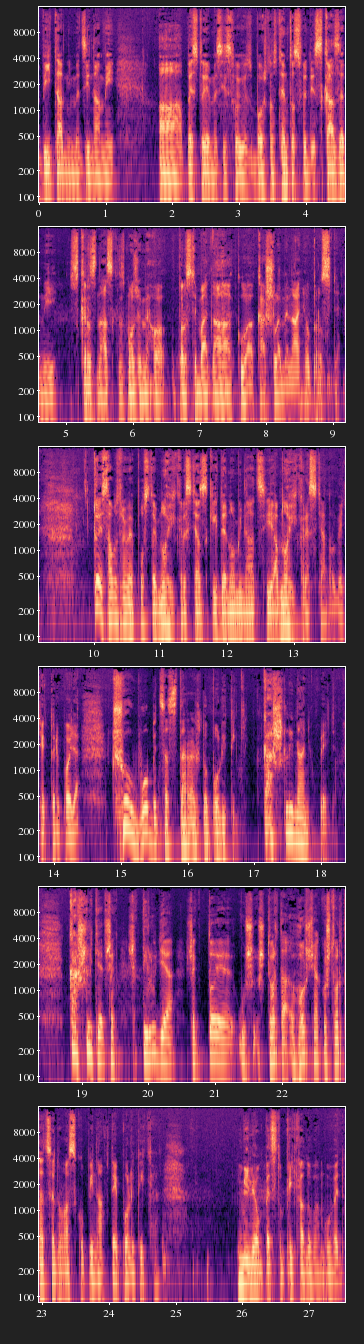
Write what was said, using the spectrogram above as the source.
vítaný medzi nami a pestujeme si svoju zbožnosť. Tento svet je skazený, skrz nás, skrz môžeme ho proste mať na háku a kašleme na ňo proste. To je samozrejme postoj mnohých kresťanských denominácií a mnohých kresťanov, viete, ktorí povedia, čo vôbec sa staráš do politiky? Kašli na ňu, viete. Kašlite, však, však tí ľudia, však to je už štvrtá, horšia ako štvrtá cenová skupina v tej politike. Milión 500 príkladov vám uvedú.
